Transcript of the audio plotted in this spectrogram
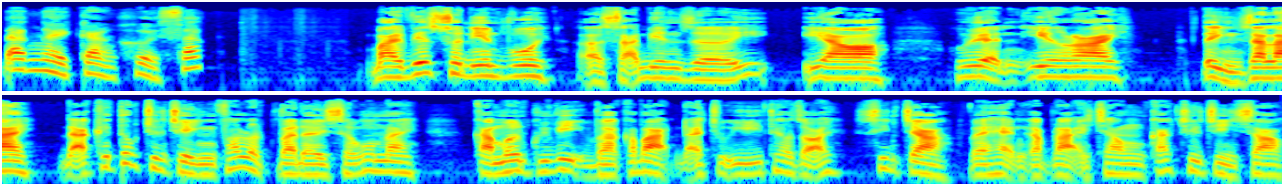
đang ngày càng khởi sắc. Bài viết Xuân Yên Vui ở xã biên giới Iao, huyện Irai, tỉnh Gia Lai đã kết thúc chương trình Pháp luật và đời sống hôm nay. Cảm ơn quý vị và các bạn đã chú ý theo dõi. Xin chào và hẹn gặp lại trong các chương trình sau.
